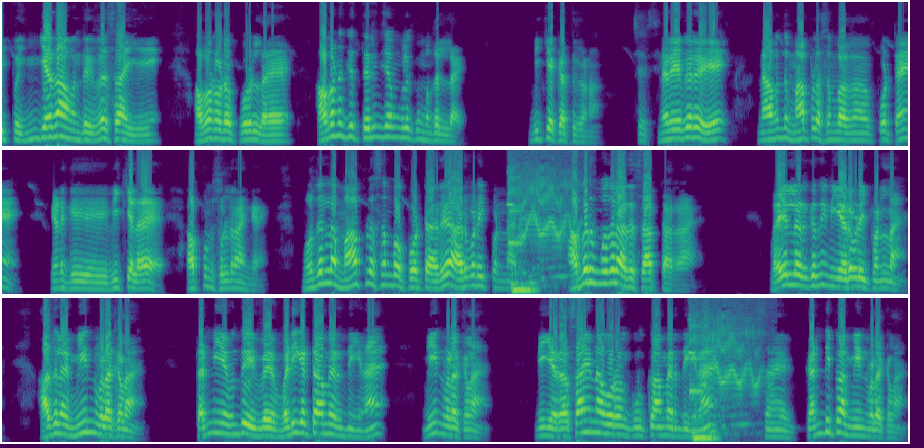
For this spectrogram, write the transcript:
இப்ப இங்கதான் வந்து விவசாயி அவனோட பொருளை அவனுக்கு தெரிஞ்சவங்களுக்கு முதல்ல விற்க கத்துக்கணும். நிறைய பேர் நான் வந்து மாப்பிள்ளை சம்பா போட்டேன் எனக்கு விற்கல அப்படின்னு சொல்றாங்க. முதல்ல மாப்பிள்ளை சம்பா போட்டாரு அறுவடை பண்ணாரு. அவர் முதல்ல அதை சாப்பிட்டாரா? வயல்ல இருக்கிறது நீங்க அறுவடை பண்ணலாம். அதுல மீன் வளர்க்கலாம். தண்ணியை வந்து வடிகட்டாம இருந்தீங்கன்னா மீன் வளர்க்கலாம். நீங்க ரசாயன உரம் கொடுக்காம இருந்தீங்கன்னா கண்டிப்பா மீன் வளர்க்கலாம்.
